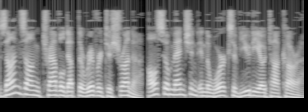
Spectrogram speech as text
Xuanzang travelled up the river to Shruna, also mentioned in the works of Udayottakara,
